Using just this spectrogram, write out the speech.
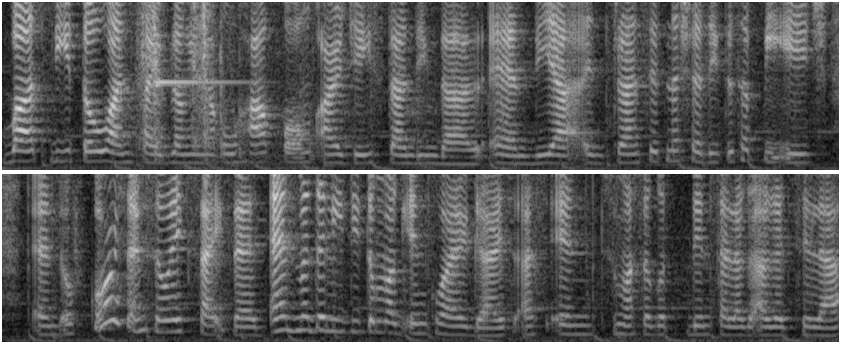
But dito, 1.5 lang yung nakuha kong RJ standing doll. And yeah, in transit na siya dito sa PH. And of course, I'm so excited. And madali dito mag-inquire guys. As in, sumasagot din talaga agad sila.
